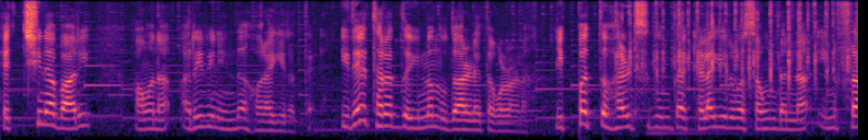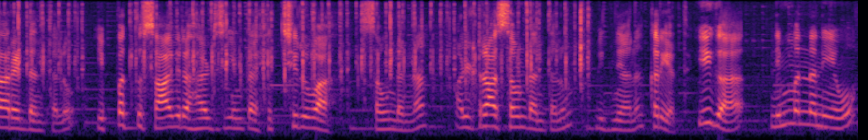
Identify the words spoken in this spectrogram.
ಹೆಚ್ಚಿನ ಬಾರಿ ಅವನ ಅರಿವಿನಿಂದ ಹೊರಗಿರುತ್ತೆ. ಇದೇ ಥರದ್ದು ಇನ್ನೊಂದು ಉದಾಹರಣೆ ತಗೊಳ್ಳೋಣ. ಇಪ್ಪತ್ತು ಹರ್ಟ್ಸ್ಗಿಂತ ಕೆಳಗಿರುವ ಸೌಂಡನ್ನು ಇನ್ಫ್ರಾರೆಡ್ ಅಂತಲೂ, ಇಪ್ಪತ್ತು ಸಾವಿರ ಹರ್ಟ್ಸ್ಗಿಂತ ಹೆಚ್ಚಿರುವ ಸೌಂಡನ್ನು ಅಲ್ಟ್ರಾಸೌಂಡ್ ಅಂತಲೂ ವಿಜ್ಞಾನ ಕರೆಯುತ್ತೆ. ಈಗ ನಿಮ್ಮನ್ನು ನೀವು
